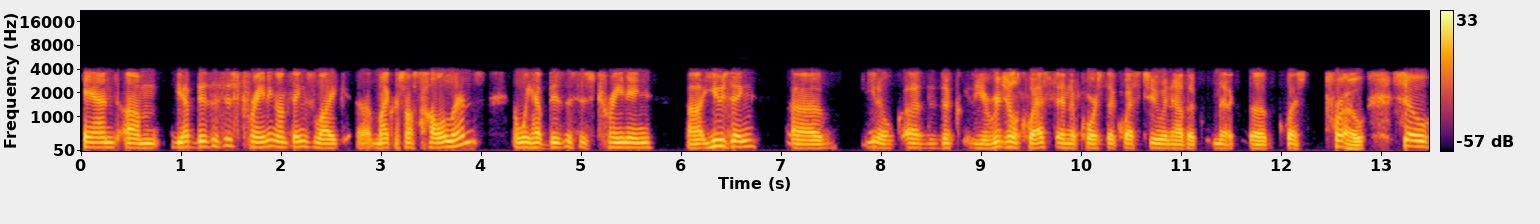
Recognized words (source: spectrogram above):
And um, you have businesses training on things like uh, Microsoft's Hololens, and we have businesses training uh, using uh, you know uh, the the original Quest and of course the Quest Two and now the Meta, uh, Quest Pro. So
